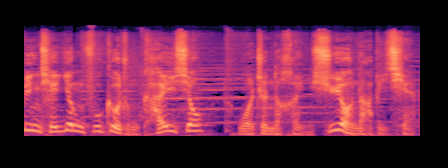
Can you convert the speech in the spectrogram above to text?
并且应付各种开销，我真的很需要那笔钱。”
